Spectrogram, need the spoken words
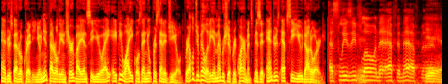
Andrews Federal Credit Union, federally insured by NCUA, APY equals annual percentage yield. For eligibility and membership requirements, visit andrewsfcu.org. that sleazy flow and the FNF, man. Yeah.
